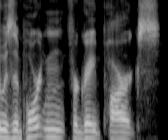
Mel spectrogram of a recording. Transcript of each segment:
It was important for Great Parks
